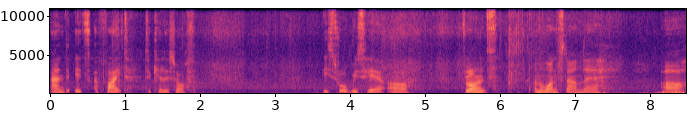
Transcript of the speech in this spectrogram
and it's a fight to kill it off. These strawberries here are Florence, and the ones down there are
